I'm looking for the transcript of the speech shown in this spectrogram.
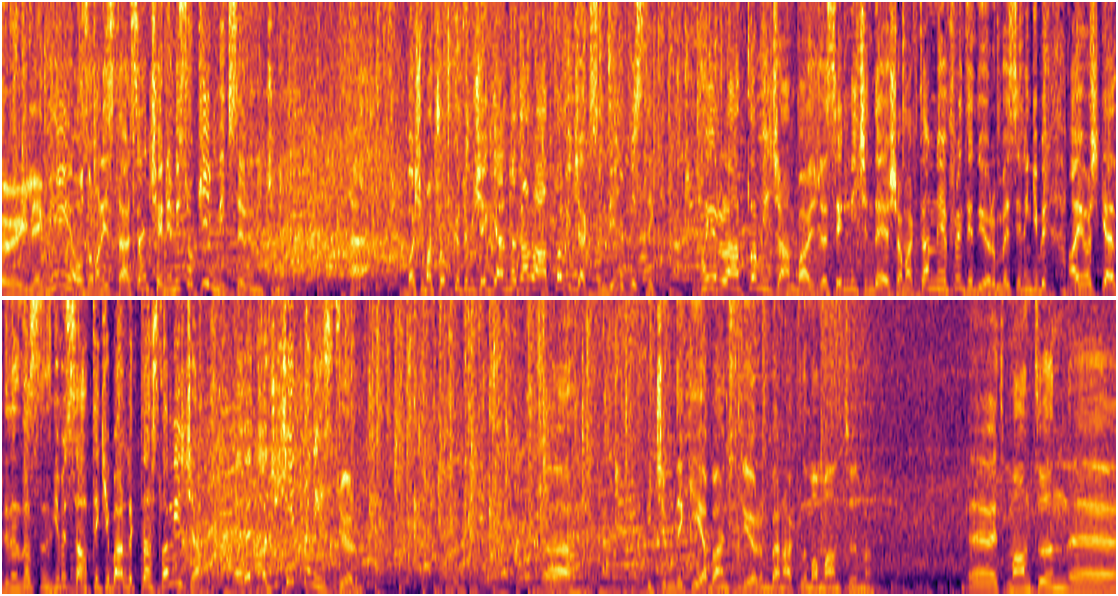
Öyle mi? O zaman istersen çenemi sokayım mikserin içine. Ha? Başıma çok kötü bir şey gelmeden rahatlamayacaksın değil mi pislik? Hayır rahatlamayacağım Bayce. Senin içinde yaşamaktan nefret ediyorum. Ve senin gibi ay hoş geldiniz nasılsınız gibi sahte kibarlık taslamayacağım. Evet acı çekmeni istiyorum. Ah, içimdeki yabancı diyorum ben aklıma mantığıma. Evet mantığın e,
